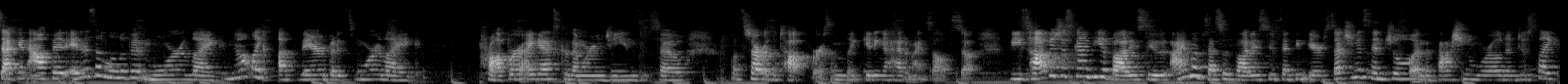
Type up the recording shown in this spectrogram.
Second outfit, it is a little bit more like, not like up there, but it's more like proper, I guess, because I'm wearing jeans. So let's start with the top first. I'm like getting ahead of myself. So the top is just gonna be a bodysuit. I'm obsessed with bodysuits. I think they're such an essential in the fashion world and just like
